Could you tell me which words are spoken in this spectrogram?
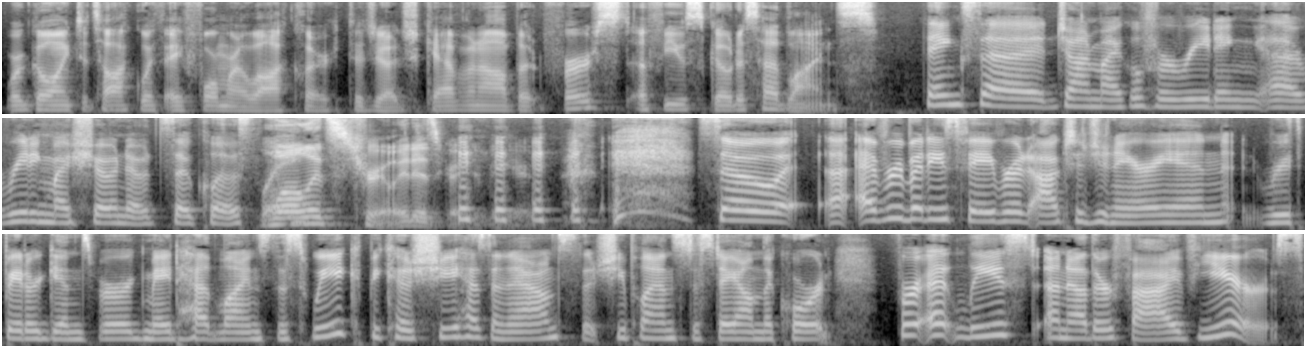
we're going to talk with a former law clerk to Judge Kavanaugh, but first, a few SCOTUS headlines. Thanks, uh, John Michael, for reading uh, reading my show notes so closely. Well, it's true. It is great to be here. so, uh, everybody's favorite octogenarian, Ruth Bader Ginsburg, made headlines this week because she has announced that she plans to stay on the court for at least another five years.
